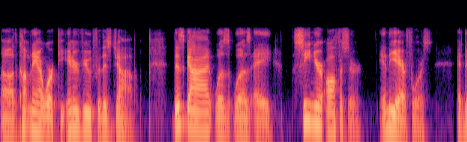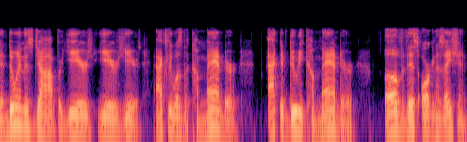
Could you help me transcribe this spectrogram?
uh, the company I worked. He interviewed for this job. This guy was was a senior officer in the Air Force had been doing this job for years, years, years. Actually, was the commander, active duty commander of this organization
